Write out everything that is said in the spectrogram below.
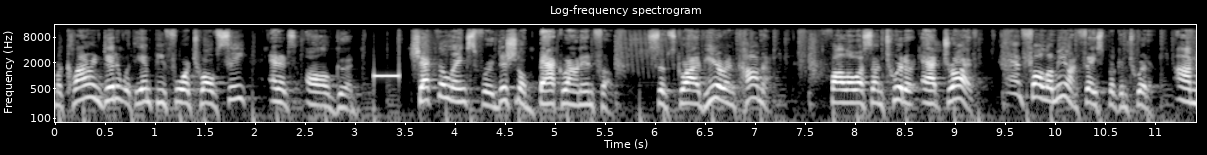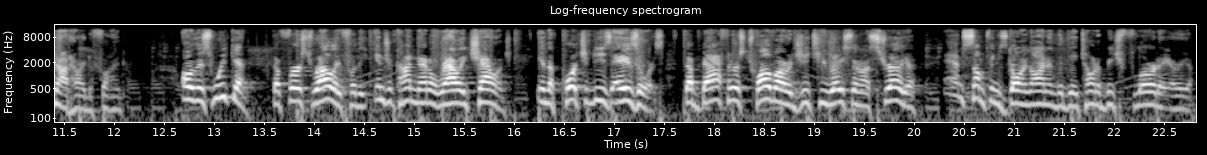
McLaren did it with the MP412C, and it's all good. Check the links for additional background info. Subscribe here and comment. Follow us on Twitter at Drive, and follow me on Facebook and Twitter. I'm not hard to find. Oh, this weekend, the first rally for the Intercontinental Rally Challenge in the Portuguese Azores, the Bathurst 12 hour GT race in Australia, and something's going on in the Daytona Beach, Florida area.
